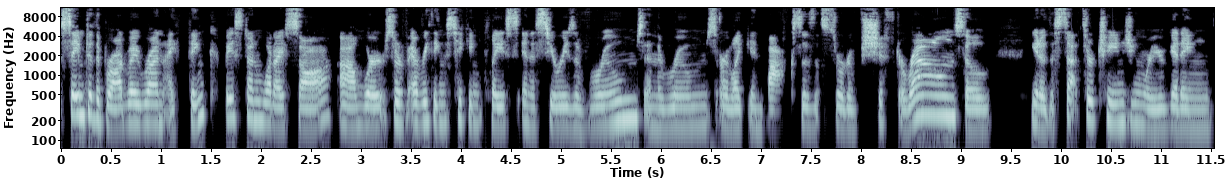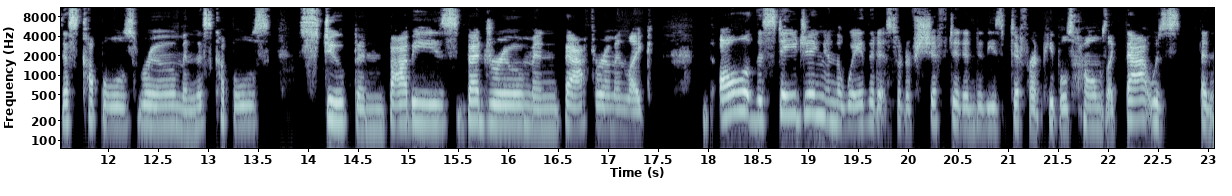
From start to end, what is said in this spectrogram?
same to the broadway run i think based on what i saw um, where sort of everything's taking place in a series of rooms and the rooms are like in boxes that sort of shift around. So you know the sets are changing where you're getting this couple's room and this couple's stoop and bobby's bedroom and bathroom and like all of the staging and the way that it sort of shifted into these different people's homes like that was an,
